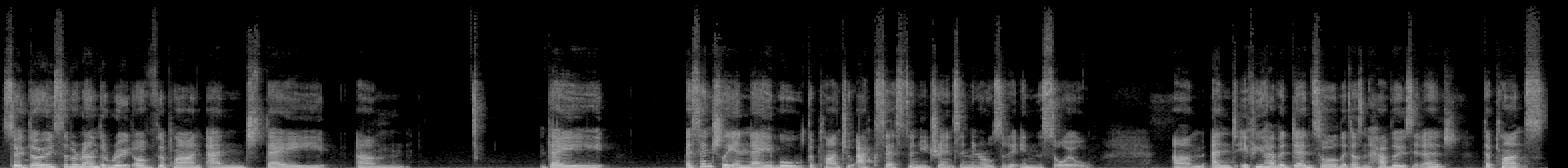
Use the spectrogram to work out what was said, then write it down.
so those live around the root of the plant, and they um, they essentially enable the plant to access the nutrients and minerals that are in the soil. Um, and if you have a dead soil that doesn't have those in it, the plant's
